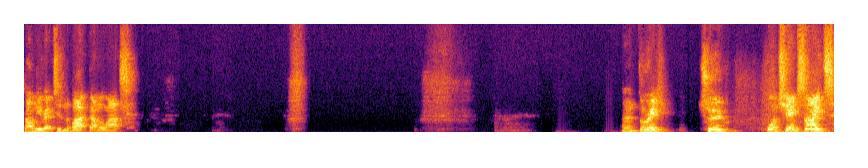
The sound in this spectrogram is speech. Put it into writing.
Down the erectors in the back, down the lats. And three, two, one, change sides.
